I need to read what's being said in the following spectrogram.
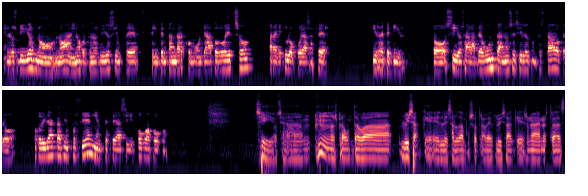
en los vídeos no, no hay, ¿no? Porque en los vídeos siempre te intentan dar como ya todo hecho para que tú lo puedas hacer y repetir. Pero sí, o sea, la pregunta, no sé si lo he contestado, pero autodidacta 100% y empecé así, poco a poco. Sí, o sea, nos preguntaba Luisa, que le saludamos otra vez, Luisa, que es una de nuestras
